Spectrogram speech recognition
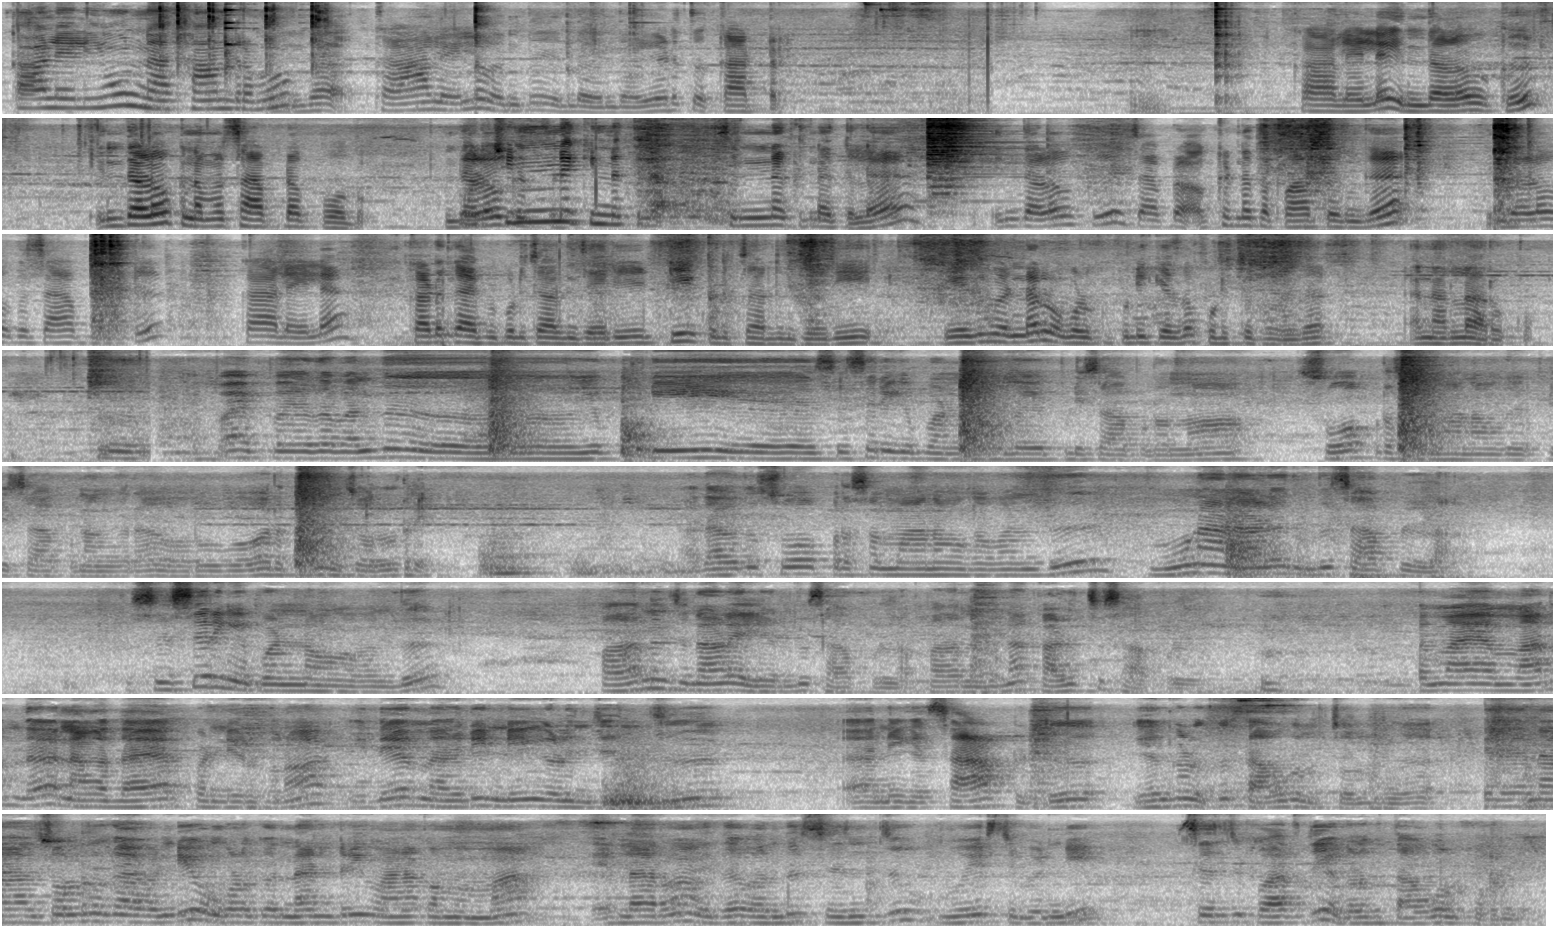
காலையிலையும் நான் சாயந்தரமும். இந்த காலையில் வந்து இந்த இந்த எடுத்து காட்டுறேன். காலையில் இந்த அளவுக்கு இந்த அளவுக்கு நம்ம சாப்பிட்டா போதும். இந்த அளவுக்கு சின்ன கிண்ணத்தில். சின்ன கிண்ணத்தில் இந்த அளவுக்கு சாப்பிட கிண்ணத்தை பார்த்துங்க. இந்த அளவுக்கு சாப்பிட்டுட்டு காலையில் கடுங்காப்பி குடித்தாலும் சரி டீ குடித்தாலும் சரி எது வேணாலும் உங்களுக்கு பிடிக்கிறத குடிச்சுக்கோங்க. நல்லா இருக்கும். இப்போ இப்போ இதை வந்து எப்படி சிசரிக்கு பண்ணவங்க எப்படி சாப்பிடணும்? சோப்பிரசமானவங்க எப்படி சாப்பிடணுங்கிற ஒரு ஓரத்தை நான் சொல்கிறேன் அதாவது சோப்பிரசமானவங்க வந்து மூணா நாள் இருந்து சாப்பிட்லாம். சிசரிங்க பண்ணவங்க வந்து பதினஞ்சு நாளையிலேருந்து சாப்பிட்லாம். பதினஞ்சு நாள் கழித்து சாப்பிட்லாம். ம மருந்தை நாங்கள் தயார் பண்ணியிருக்கிறோம். இதே மாதிரி நீங்களும் செஞ்சு நீங்கள் சாப்பிட்டுட்டு எங்களுக்கு தகவல் சொல்லுங்கள் நான் சொல்கிறதுக்காக வேண்டி உங்களுக்கு நன்றி வணக்கம் அம்மா. எல்லோரும் இதை வந்து செஞ்சு முயற்சி பண்ணி செஞ்சு பார்த்துட்டு எங்களுக்கு தகவல் கொடுங்க.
